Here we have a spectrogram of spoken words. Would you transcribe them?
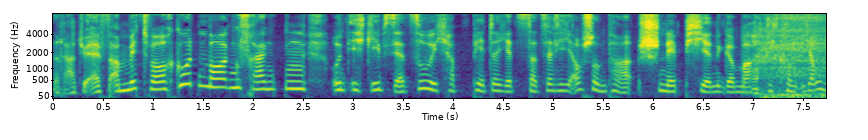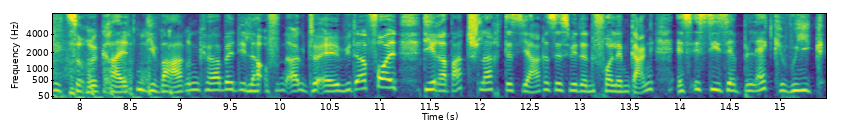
Radio F am Mittwoch. Guten Morgen, Franken. Und ich gebe es ja zu, ich habe Peter jetzt tatsächlich auch schon ein paar Schnäppchen gemacht. Ich konnte mich auch nicht zurückhalten. Die Warenkörbe, die laufen aktuell wieder voll. Die Rabattschlacht des Jahres ist wieder in vollem Gang. Es ist diese Black Week.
